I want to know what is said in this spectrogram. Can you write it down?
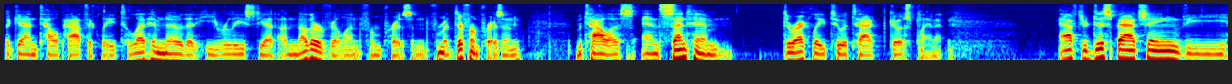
again telepathically to let him know that he released yet another villain from prison, from a different prison, Metallus, and sent him directly to attack Ghost Planet. After dispatching the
